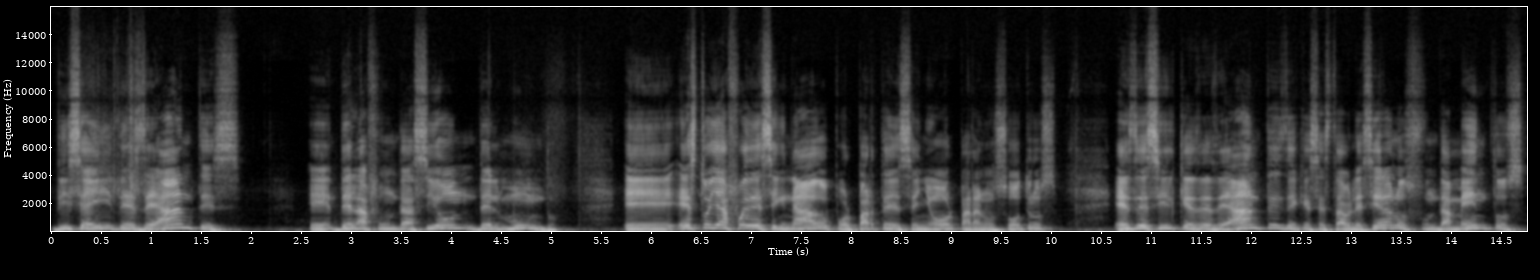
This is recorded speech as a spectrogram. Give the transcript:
dice ahí, desde antes eh, de la fundación del mundo. Eh, esto ya fue designado por parte del Señor para nosotros. Es decir, que desde antes de que se establecieran los fundamentos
